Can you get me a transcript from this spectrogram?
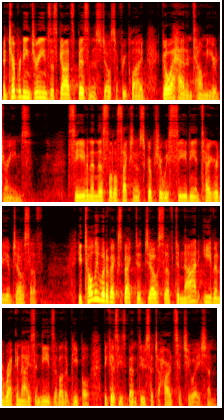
Interpreting dreams is God's business, Joseph replied. Go ahead and tell me your dreams. See, even in this little section of scripture, we see the integrity of Joseph. You totally would have expected Joseph to not even recognize the needs of other people because he's been through such a hard situation.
